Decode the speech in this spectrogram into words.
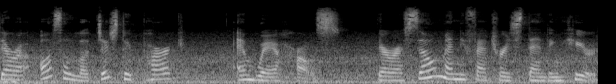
there are also logistic park and warehouse. There are so many factories standing here.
